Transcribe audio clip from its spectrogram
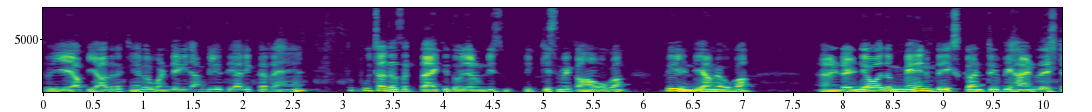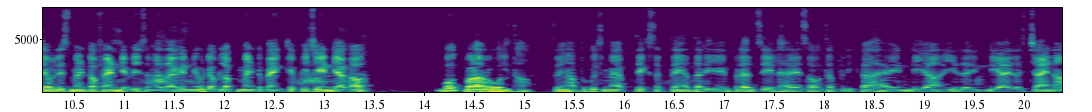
तो ये आप याद रखें, अगर वनडे एग्ज़ाम के लिए तैयारी कर रहे हैं तो पूछा जा सकता है कि 2019 21 में कहाँ होगा। तो इंडिया में होगा। And India was the main BRICS country behind the establishment of NDB समझा कि न्यू डेवलपमेंट बैंक के पीछे इंडिया का बहुत बड़ा रोल था। तो यहाँ पे कुछ मैप देख सकते हैं। इधर ये ब्राज़ील है, साउथ अफ्रीका है, इंडिया, इधर इंडिया, इधर चाइना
